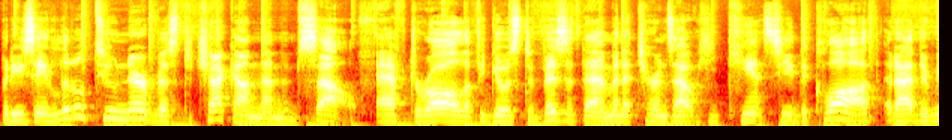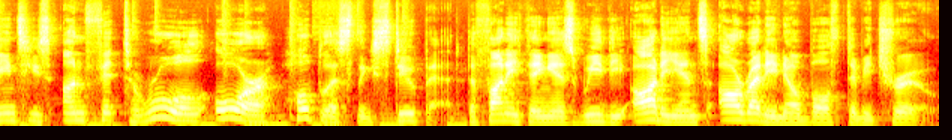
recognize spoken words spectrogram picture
but he's a little too nervous to check on them himself. After all, if he goes to visit them and it turns out he can't see the cloth, it either means he's unfit to rule or hopelessly stupid. The funny thing is, we the audience already know both to be true.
